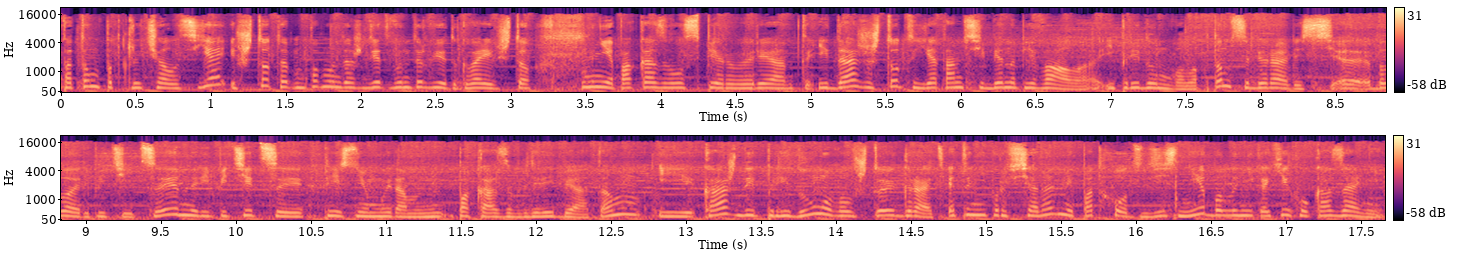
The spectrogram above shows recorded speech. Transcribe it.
Потом подключалась я, и что-то, по-моему, даже где-то в интервью это говорили, что мне показывался первый вариант, и даже что-то я там себе напевала и придумывала. Потом собирались, э, была репетиция, на репетиции песню мы там показывали ребятам, и каждый придумывал, что играть. Это не профессиональный подход, здесь не было никаких указаний.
